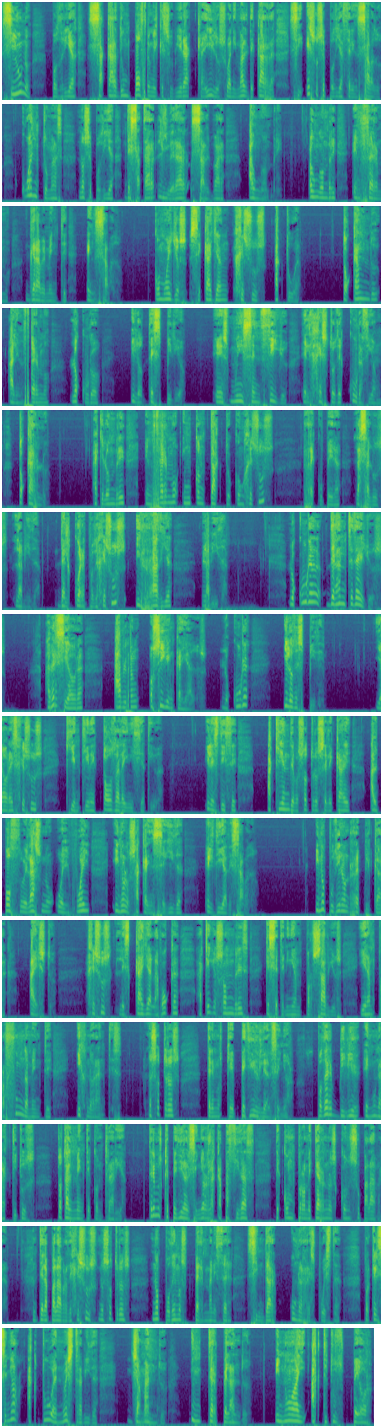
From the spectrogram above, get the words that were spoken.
si uno podría sacar de un pozo en el que se hubiera caído su animal de carra, si eso se podía hacer en sábado, cuánto más no se podía desatar, liberar, salvar a un hombre, a un hombre enfermo gravemente en sábado. Como ellos se callan, Jesús actúa. Tocando al enfermo, lo curó y lo despidió. Es muy sencillo el gesto de curación, tocarlo. Aquel hombre enfermo en contacto con Jesús recupera la salud, la vida. Del cuerpo de Jesús irradia la vida. Lo cura delante de ellos. A ver si ahora hablan o siguen callados. Lo cura y lo despide. Y ahora es Jesús quien tiene toda la iniciativa y les dice ¿A quién de vosotros se le cae al pozo el asno o el buey y no lo saca enseguida el día de sábado? Y no pudieron replicar a esto. Jesús les calla la boca a aquellos hombres que se tenían por sabios y eran profundamente ignorantes. Nosotros tenemos que pedirle al Señor poder vivir en una actitud totalmente contraria, tenemos que pedir al Señor la capacidad de comprometernos con su palabra. Ante la palabra de Jesús nosotros no podemos permanecer sin dar una respuesta, porque el Señor actúa en nuestra vida llamando, interpelando, y no hay actitud peor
